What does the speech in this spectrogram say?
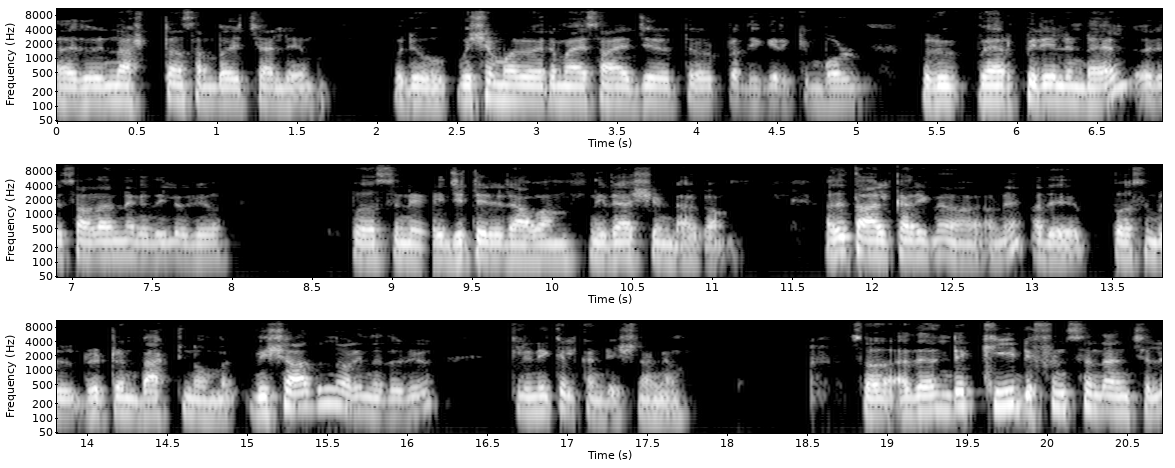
അതായത് ഒരു നഷ്ടം സംഭവിച്ചാൽ ഒരു വിഷമകരമായ സാഹചര്യത്തിൽ പ്രതികരിക്കുമ്പോൾ ഒരു വേർപിരിയൽ ഉണ്ടായാൽ ഒരു സാധാരണഗതിയിൽ ഒരു പേഴ്സൺ വെജിറ്റേറിയൻ ആവാം നിരാശ ഉണ്ടാകാം അത് താൽക്കാലികമാണ്. അത് person will return back to normal വിഷാദം എന്ന് പറയുന്നത് ഒരു ക്ലിനിക്കൽ കണ്ടീഷനാണ് സോ അതിന്റെ കീ ഡിഫറൻസ് എന്താണെന്ന് വെച്ചാൽ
